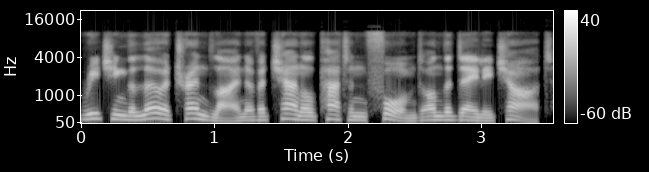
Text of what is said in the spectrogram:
reaching the lower trendline of a channel pattern formed on the daily chart.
